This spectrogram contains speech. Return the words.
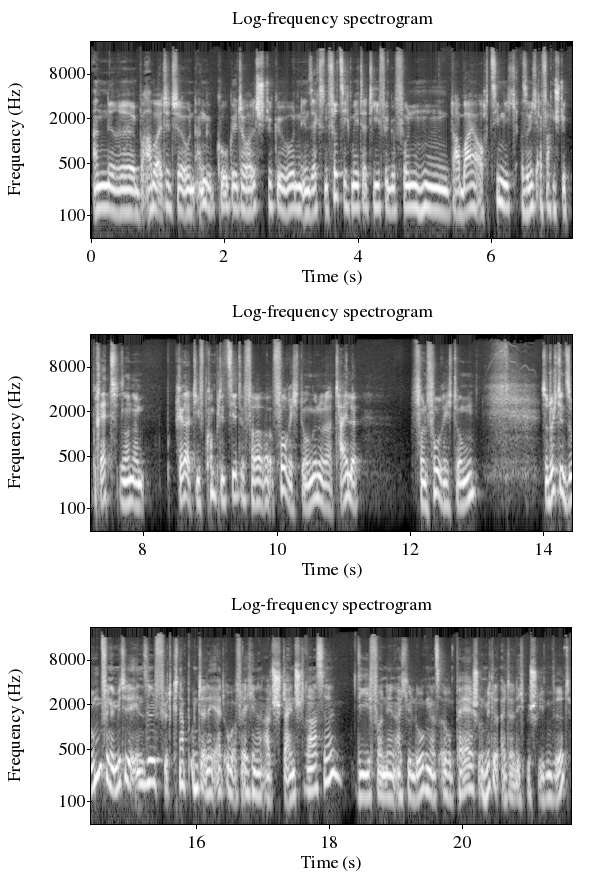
Andere bearbeitete und angekokelte Holzstücke wurden in 46 Meter Tiefe gefunden. Dabei auch ziemlich, also nicht einfach ein Stück Brett, sondern relativ komplizierte Vor Vorrichtungen oder Teile von Vorrichtungen. So durch den Sumpf in der Mitte der Insel führt knapp unter der Erdoberfläche eine Art Steinstraße, die von den Archäologen als europäisch und mittelalterlich beschrieben wird.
